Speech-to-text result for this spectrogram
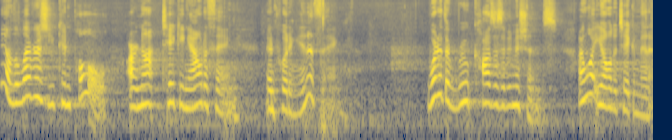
you know, the levers you can pull are not taking out a thing and putting in a thing. What are the root causes of emissions? I want you all to take a minute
